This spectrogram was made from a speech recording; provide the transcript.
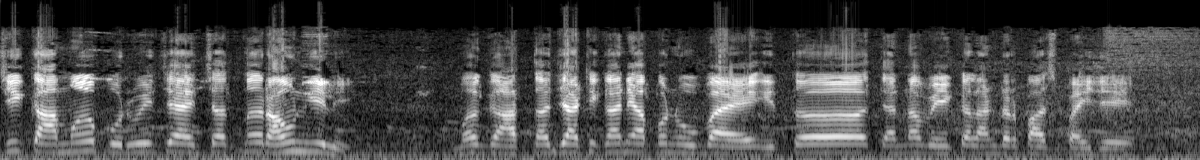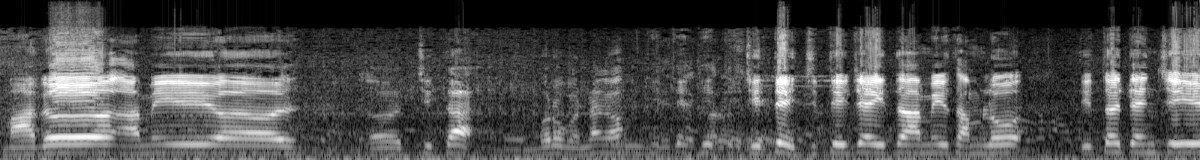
जी कामं पूर्वीच्या ह्याच्यातनं राहून गेली मग आता ज्या ठिकाणी आपण उभं आहे इथं त्यांना व्हेकल अंडरपास पाहिजे. मागं आम्ही चिता बरोबर ना गाव? जिथे जिथेच्या इथं आम्ही थांबलो. तिथं त्यांची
